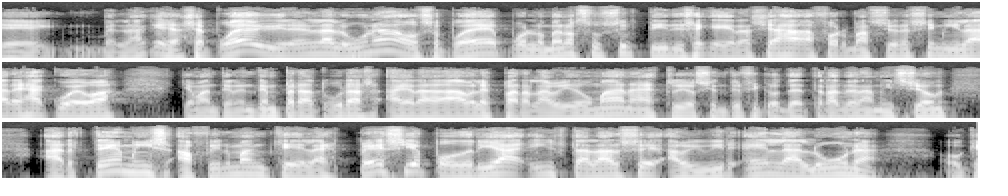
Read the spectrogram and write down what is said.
que, ¿verdad? que ya se puede vivir en la luna o se puede por lo menos subsistir. Dice que gracias a formaciones similares a cuevas que mantienen temperaturas agradables para la vida humana, estudios científicos detrás de la misión Artemis afirman que la especie podría instalarse a vivir en la luna. ¿ok?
